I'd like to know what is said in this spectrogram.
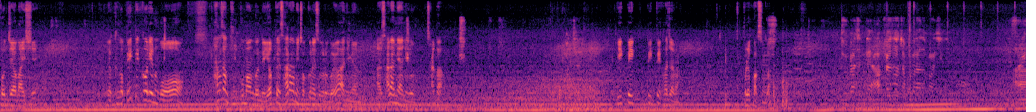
곤지야마이 씨. 야, 그거 삑삑거리는 거 항상 궁금한 건데 옆에 사람이 접근해서 그런 거예요? 아니면 아 사람이 아니고 차가 삑삑 삑삑 하잖아. 블랙박스인가? 두 가지인데 앞에서 접근하는 방식이 있고 사이드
